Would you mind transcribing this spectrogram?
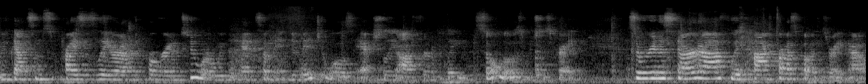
We've got some surprises later on in the program too where we've had some individuals actually offer to play solos, which is great. So we're going to start off with hot cross buns right now.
